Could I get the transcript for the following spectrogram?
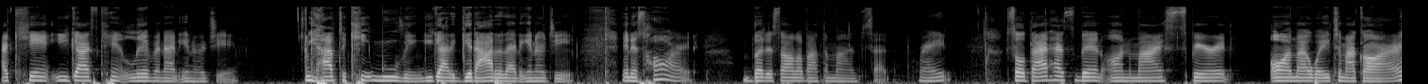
I can't you guys can't live in that energy. You have to keep moving. You got to get out of that energy. And it's hard but it's all about the mindset, right? So that has been on my spirit on my way to my car.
